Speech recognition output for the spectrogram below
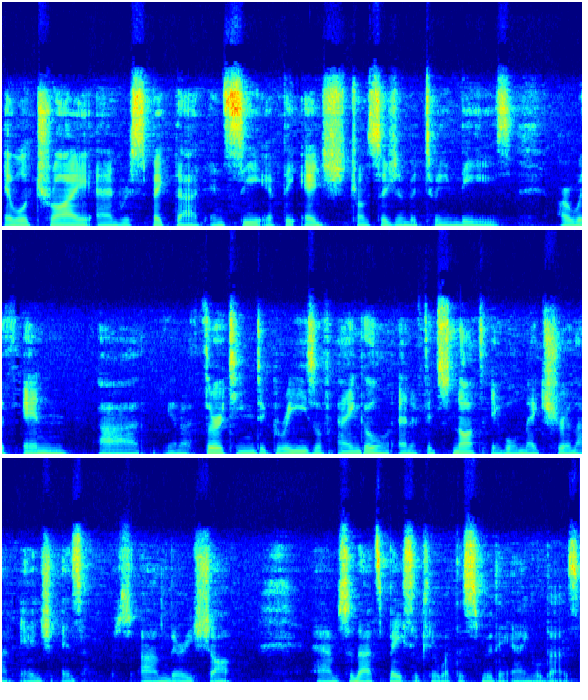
it will try and respect that and see if the edge transition between these are within uh, you know 13 degrees of angle and if it's not it will make sure that edge is um, very sharp um, so that's basically what the smoothing angle does.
